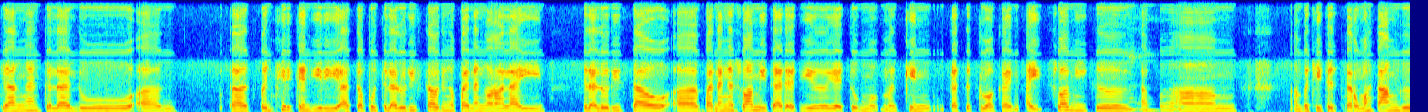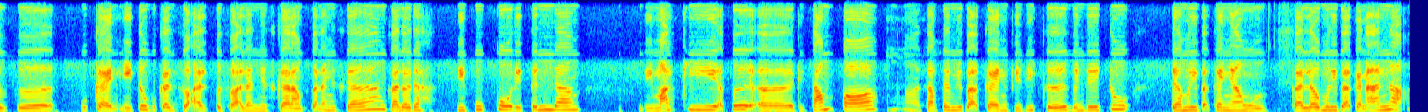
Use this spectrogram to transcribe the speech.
jangan terlalu uh, uh, pencirikan diri ataupun terlalu risau dengan pandangan orang lain terlalu risau uh, pandangan suami terhadap dia iaitu m- mungkin kata keluarkan aib suami ke mm-hmm. apa um, bercerita tentang rumah tangga ke bukan itu bukan soal persoalannya sekarang persoalannya sekarang kalau dah dipukul ditendang dimaki apa uh, ditampar mm-hmm. uh, sampai melibatkan fizikal benda itu dah melibatkan nyawa kalau melibatkan anak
